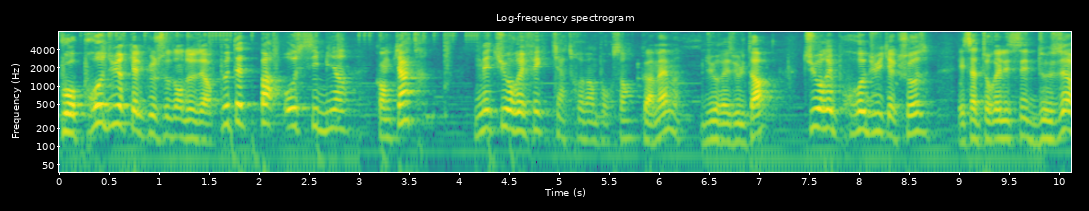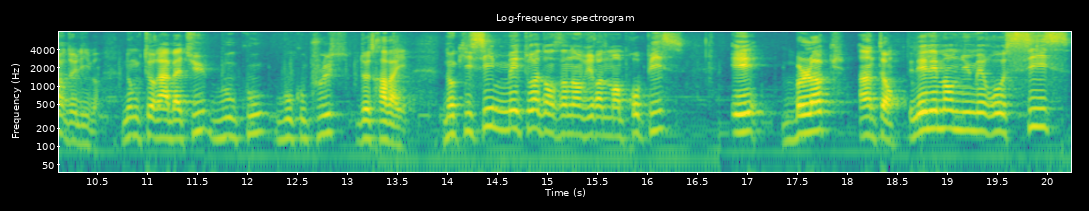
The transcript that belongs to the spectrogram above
pour produire quelque chose en 2 heures. Peut-être pas aussi bien qu'en 4, mais tu aurais fait 80% quand même du résultat. Tu aurais produit quelque chose et ça t'aurait laissé 2 heures de libre. Donc tu aurais abattu beaucoup, beaucoup plus de travail. Donc ici, mets-toi dans un environnement propice et bloque un temps. L'élément numéro 6,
